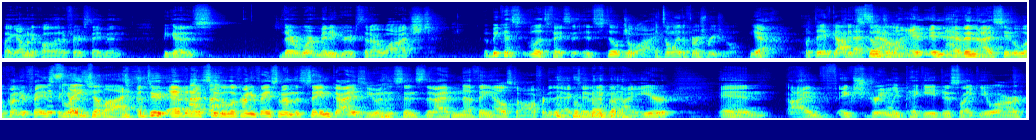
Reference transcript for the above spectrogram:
like I'm gonna call that a fair statement because there weren't many groups that I watched. Because let's face it, it's still July. It's only the first regional, Yeah, but they've got it's that still sound. July. And, and now. Evan, I see the look on your face. It's because- late July. Uh, Dude, Evan, I see the look on your face, and I'm the same guy as you in the sense that I have nothing else to offer to the activity but my ear. And I'm extremely picky, just like you are.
